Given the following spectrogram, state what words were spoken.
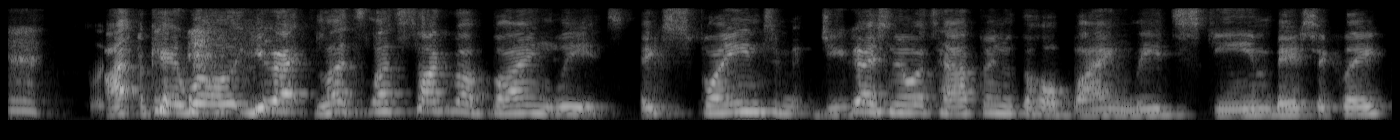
I, okay, well, you guys, let's let's talk about buying leads. Explain to me. Do you guys know what's happening with the whole buying leads scheme? Basically,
